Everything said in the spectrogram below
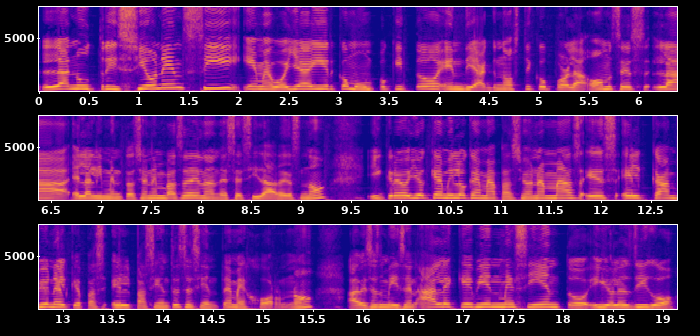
La nutrición en sí, y me voy a ir como un poquito en diagnóstico por la OMS, es la, la alimentación en base de las necesidades, ¿no? Y creo yo que a mí lo que me apasiona más es el cambio en el que el paciente se siente mejor, ¿no? A veces me dicen, Ale, qué bien me siento. Y yo les digo,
